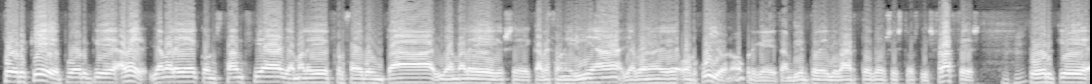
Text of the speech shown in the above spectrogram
¿Por qué? Porque, a ver, llámale constancia, llámale fuerza de voluntad, llámale, yo sé, cabezonería, llámale orgullo, ¿no? Porque también puede llevar todos estos disfraces. Porque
